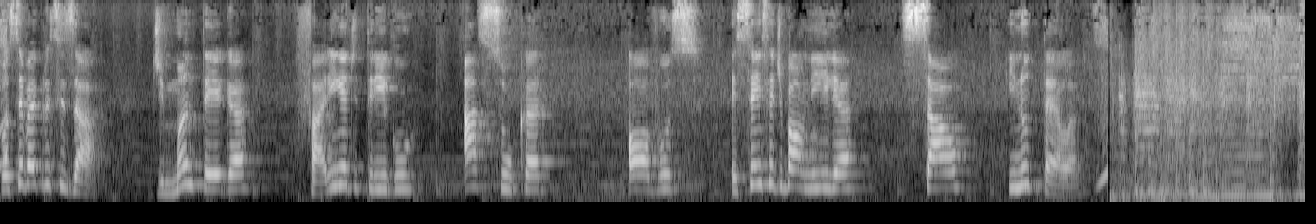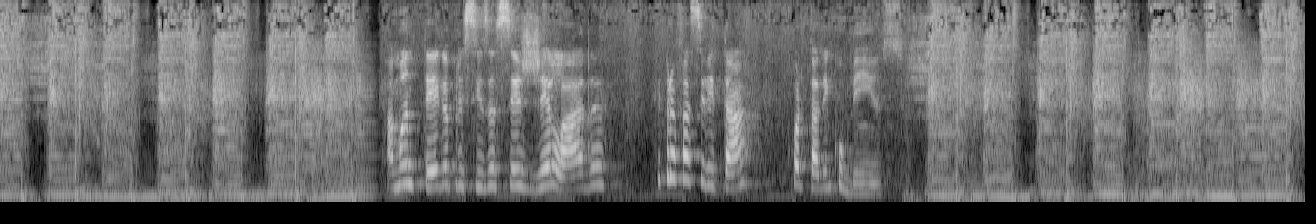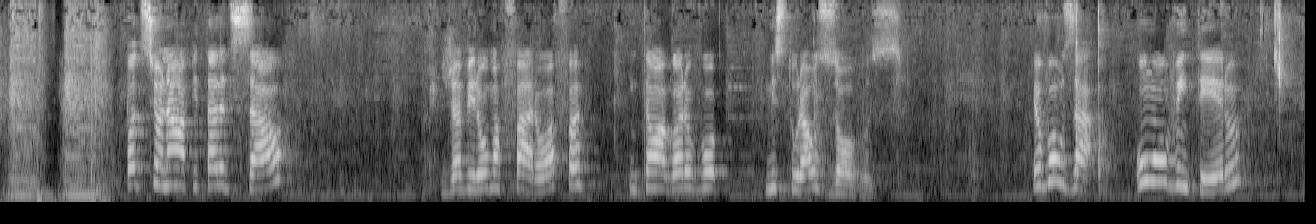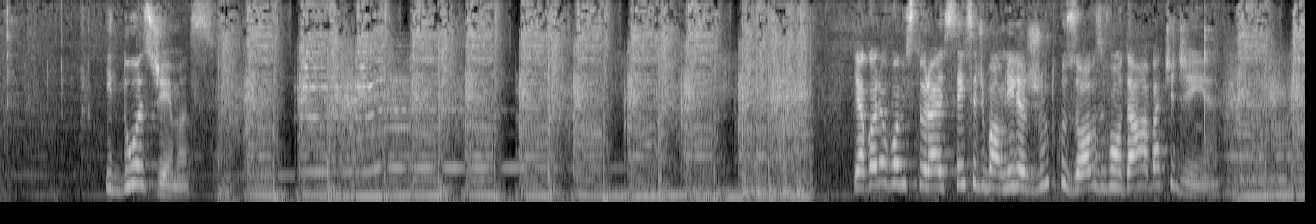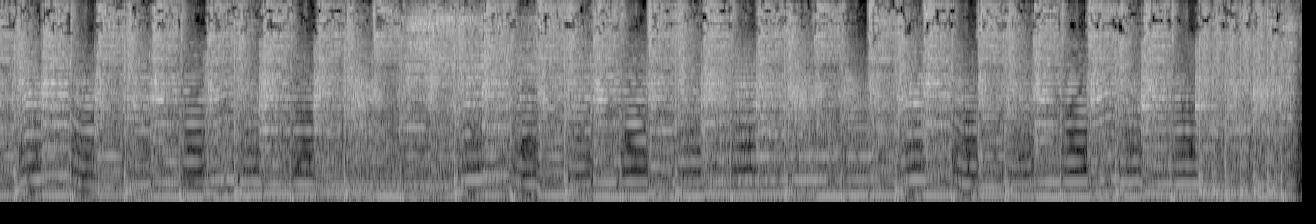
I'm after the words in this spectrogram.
Você vai precisar de manteiga, farinha de trigo, açúcar, ovos, essência de baunilha, sal e Nutella. A manteiga precisa ser gelada e para facilitar, cortada em cubinhos. Vou adicionar uma pitada de sal. Já virou uma farofa, então agora eu vou misturar os ovos. Eu vou usar um ovo inteiro e duas gemas. E agora eu vou misturar a essência de baunilha junto com os ovos e vou dar uma batidinha.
